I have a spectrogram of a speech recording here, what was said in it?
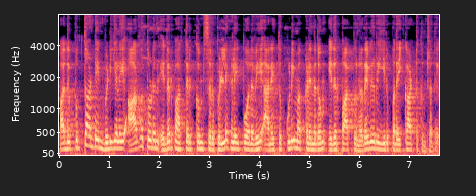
அது புத்தாண்டின் விடியலை ஆர்வத்துடன் எதிர்பார்த்திருக்கும் சிறு பிள்ளைகளைப் போலவே அனைத்து குடிமக்களினதும் எதிர்பார்ப்பு நிறைவேறியிருப்பதை காட்டுகின்றது.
